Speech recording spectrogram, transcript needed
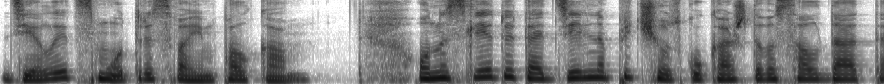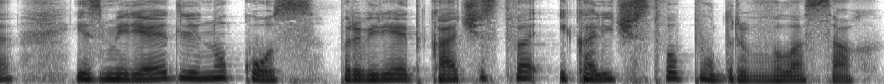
делает смотры своим полкам. Он исследует отдельно прическу каждого солдата, измеряет длину кос, проверяет качество и количество пудры в волосах.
